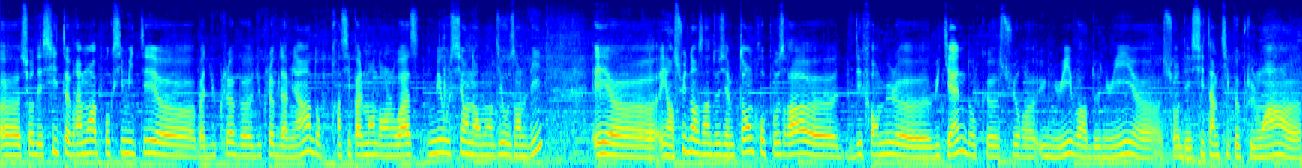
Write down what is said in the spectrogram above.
euh, sur des sites vraiment à proximité euh, bah, du club, euh, club d'Amiens, donc principalement dans l'Oise, mais aussi en Normandie aux Andelys. Et, ensuite, dans un deuxième temps, on proposera des formules week-end, donc sur une nuit, voire deux nuits, sur des sites un petit peu plus loin,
